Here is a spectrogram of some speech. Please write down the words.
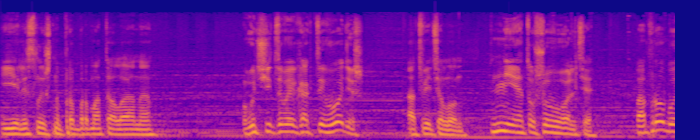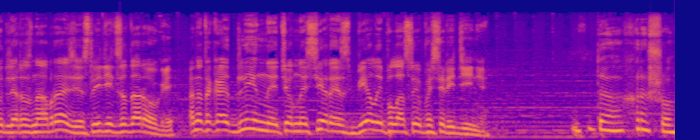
Еле слышно пробормотала она. «Учитывая, как ты водишь», — ответил он. «Нет уж, увольте. Попробую для разнообразия следить за дорогой. Она такая длинная, темно-серая, с белой полосой посередине». «Да, хорошо»,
